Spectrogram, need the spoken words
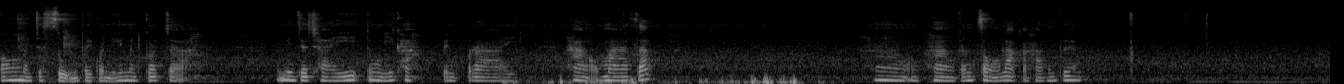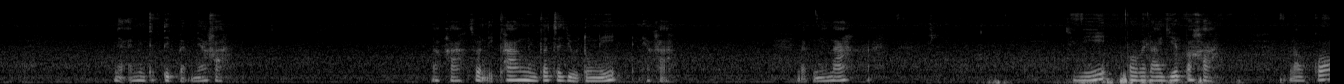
กล้องมันจะสูงไปกว่านี้มันก็จะมินจะใช้ตรงนี้ค่ะ เป็นปลายห่างออกมาสัก ห่างห่างกันสองหลักอะค่ะเพื่อนๆ เนี่ยมินจะติดแบบนี้ค่ะนะคะ ส่วนอีกข้างหนึ่งก็จะอยู่ตรงนี้เนี่ยค่ะ แบบนี้นะ ทีนี้พอเวลาเย็บอะค่ะ เราก็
